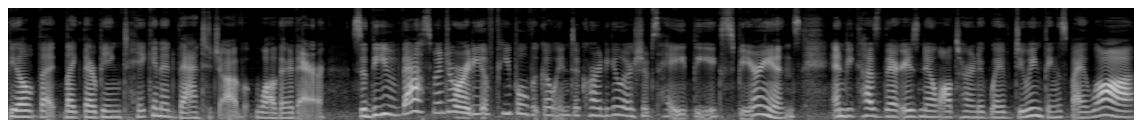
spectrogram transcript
feel that like they're being taken advantage of while they're there. So, the vast majority of people that go into car dealerships hate the experience. And because there is no alternative way of doing things by law,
